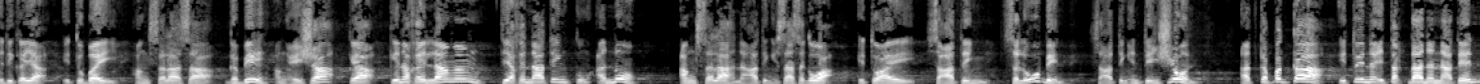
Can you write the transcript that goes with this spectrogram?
o di kaya ito ba'y ang sala sa gabi, ang Isya? Kaya kinakailangang tiyakin natin kung ano ang sala na ating isasagawa. Ito ay sa ating saloobin, sa ating intensyon. At kapag ka ito'y naitakdanan natin,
